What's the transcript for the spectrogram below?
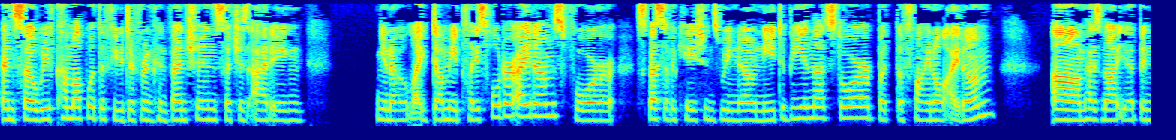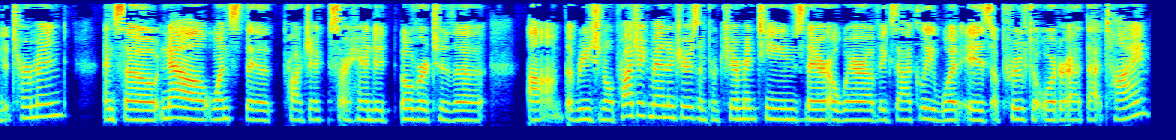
And so we've come up with a few different conventions, such as adding, you know, like dummy placeholder items for specifications we know need to be in that store, but the final item has not yet been determined. And so now, once the projects are handed over to the um, the regional project managers and procurement teams, they're aware of exactly what is approved to order at that time,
